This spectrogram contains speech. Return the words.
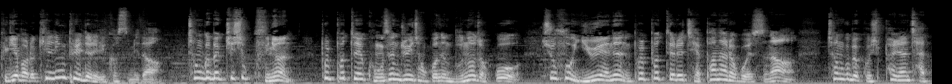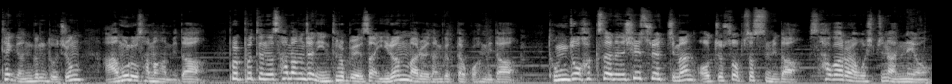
그게 바로 킬링필드를 일컫습니다. 1979년 폴포트의 공산주의 정권은 무너졌고 추후 유엔은 폴포트를 재판하려고 했으나 1998년 자택 연금 도중 암으로 사망합니다. 폴포트는 사망 전 인터뷰에서 이런 말을 남겼다고 합니다. 동족 학살은 실수였지만 어쩔 수 없었습니다. 사과를 하고 싶지는 않네요.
